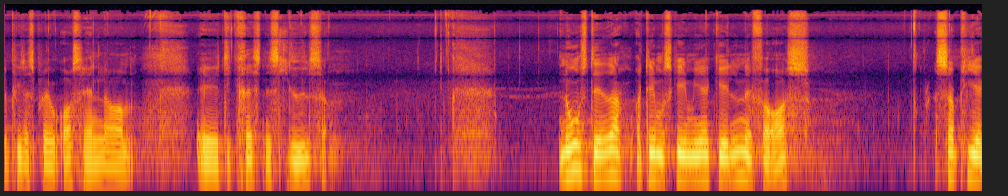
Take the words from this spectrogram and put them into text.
1. Peters brev også handler om, øh, de kristnes lidelser. Nogle steder, og det er måske mere gældende for os, så bliver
